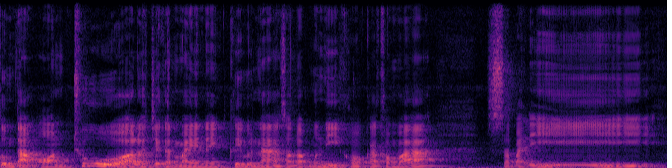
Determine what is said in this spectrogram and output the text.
ตุมตามออนทั่วแล้วเจอกันใหม่ในคลิปหน้าสำหรับมื้อนี้ขอกล่าวคำว่าสบายดี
